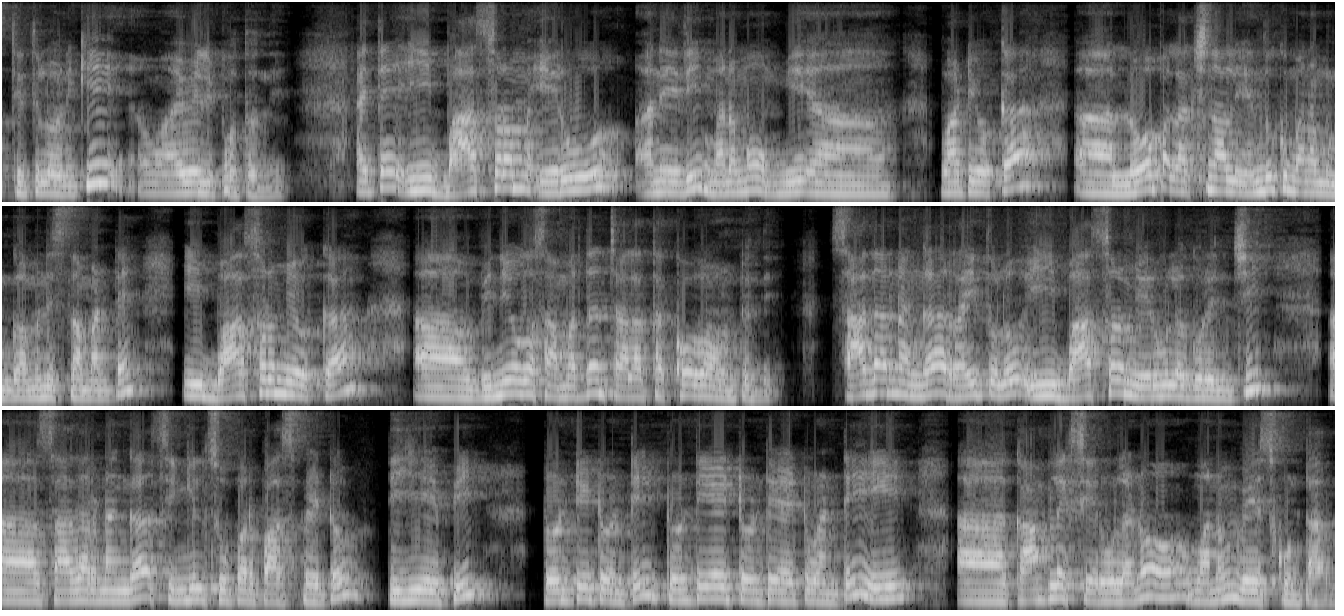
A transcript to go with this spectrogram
స్థితిలోనికి వెళ్ళిపోతుంది. అయితే ఈ భాస్వరం ఎరువు అనేది మనము మీ వాటి యొక్క లోప లక్షణాలు ఎందుకు మనం గమనిస్తామంటే ఈ భాస్వరం యొక్క వినియోగ సామర్థ్యం చాలా తక్కువగా ఉంటుంది. సాధారణంగా రైతులు ఈ భాస్వరం ఎరువుల గురించి సాధారణంగా single super phosphate DAP twenty twenty twenty eight twenty eight వంటి కాంప్లెక్స్ ఎరువులను మనం వేసుకుంటారు.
